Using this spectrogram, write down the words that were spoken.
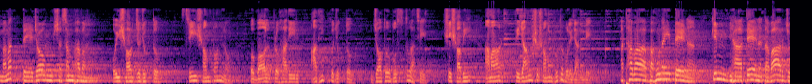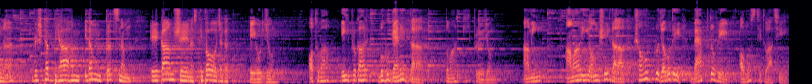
মম তেজংশ সম্ভবম ঐশ্বর্যযুক্ত স্ত্রী সম্পন্ন ও বল প্রভাদীর আধিক্যযুক্ত যত বস্তু আছে সে সবই আমার তেজাংশ সম্ভূত বলে জানবে। অথবা বহুনৈতেন কিম ধ্যাতেন তবার্জুন পৃষ্ঠভ্যাহম ইদম কৃৎস্নম একাংশেন স্থিত জগৎ হে অর্জুন, অথবা এই প্রকার বহু জ্ঞানের দ্বারা তোমার কি প্রয়োজন? আমি আমার এই অংশের দ্বারা সমগ্র জগতে ব্যাপ্ত হয়ে অবস্থিত আছি।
